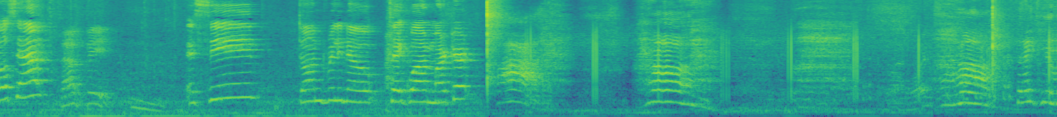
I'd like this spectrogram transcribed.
Rosa? South B. A scene. Don't really know. Take one marker. Ah. Ah. Ah. Thank you.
